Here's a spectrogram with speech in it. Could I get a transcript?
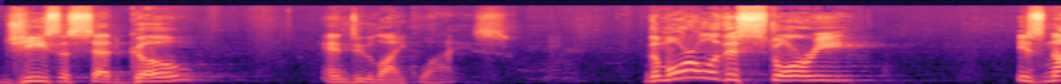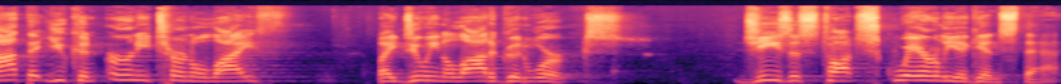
Jesus said, Go and do likewise. The moral of this story is not that you can earn eternal life by doing a lot of good works. Jesus taught squarely against that.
